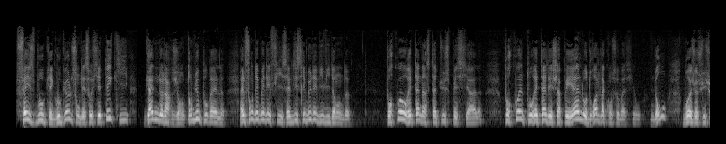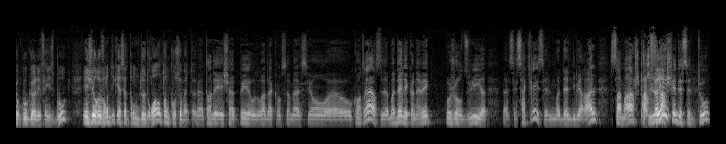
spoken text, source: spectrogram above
Facebook et Google sont des sociétés qui gagnent de l'argent, tant mieux pour elles. Elles font des bénéfices, elles distribuent des dividendes. Pourquoi aurait-elles un statut spécial Pourquoi pourrait-elle échapper, elle, au droit de la consommation? Non. Moi, je suis sur Google et Facebook et je revendique un certain nombre de droits en tant que consommateur. Mais attendez, échapper au droit de la consommation, euh, au contraire, c'est le modèle économique aujourd'hui. Euh, euh, c'est sacré, c'est le modèle libéral, ça marche. Le marché décide tout,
